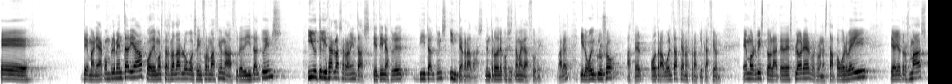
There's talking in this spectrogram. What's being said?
eh, de manera complementaria, podemos trasladar luego esa información a Azure Digital Twins y utilizar las herramientas que tiene Azure Digital Twins integradas dentro del ecosistema de Azure. ¿vale? Y luego incluso hacer otra vuelta hacia nuestra aplicación. Hemos visto la TD Explorer, pues bueno, está Power BI y hay otros más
